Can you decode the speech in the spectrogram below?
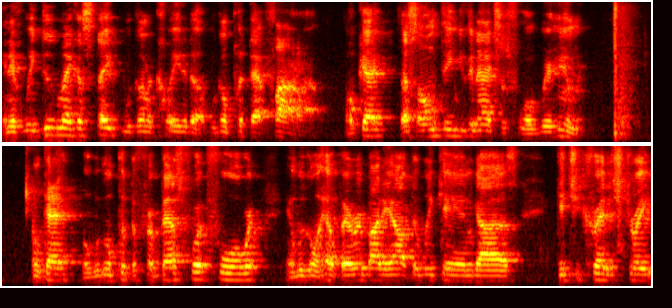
And if we do make a mistake, we're gonna clean it up. We're gonna put that fire out. Okay, that's the only thing you can ask us for. We're human. Okay, but we're gonna put the best foot forward, and we're gonna help everybody out that we can, guys. Get your credit straight,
